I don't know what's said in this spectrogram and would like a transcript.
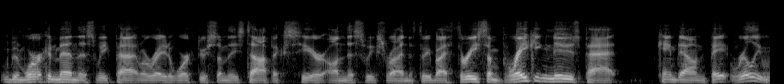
We've been working men this week, Pat, and we're ready to work through some of these topics here on this week's Ride in the 3x3. Some breaking news, Pat, came down really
